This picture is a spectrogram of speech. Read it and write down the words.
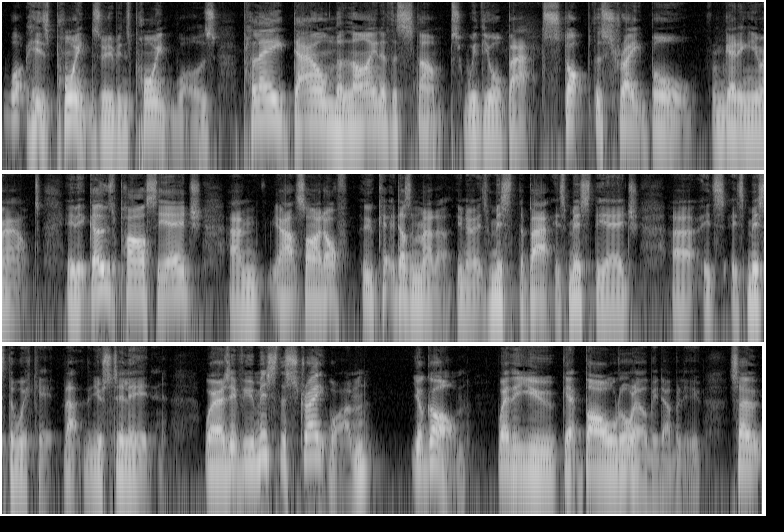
what his point, Zubin's point was, play down the line of the stumps with your bat. Stop the straight ball from getting you out. If it goes past the edge and outside off, it doesn't matter. You know, it's missed the bat, it's missed the edge, uh, it's it's missed the wicket. That you're still in. Whereas if you miss the straight one, you're gone, whether you get bowled or LBW. So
